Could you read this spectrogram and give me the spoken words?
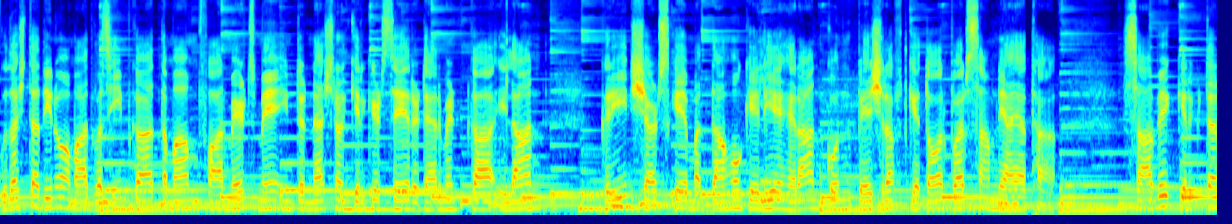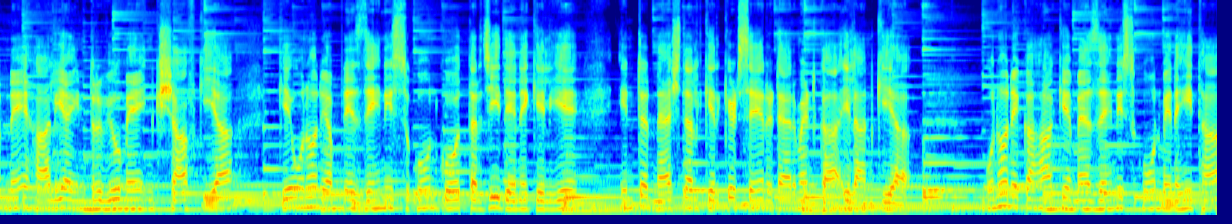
गुजशत दिनों अमाद वसीम का तमाम फार्मेट्स में इंटरनेशनल क्रिकेट से रिटायरमेंट का ऐलान ग्रीन शर्ट्स के मद्दाहों के लिए हैरान कन पेशरफ के तौर पर सामने आया था। सबक क्रिकेटर ने हालिया इंटरव्यू में इंकशाफ किया कि उन्होंने अपने जहनी सुकून को तरजीह देने के लिए इंटरनेशनल क्रिकेट से रिटायरमेंट का ऐलान किया। उन्होंने कहा कि मैं जहनी सुकून में नहीं था,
